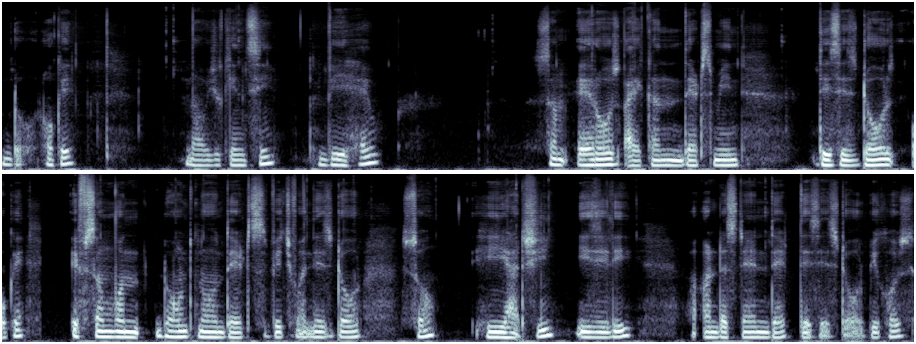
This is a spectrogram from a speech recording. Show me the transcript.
door okay. Now you can see we have some arrows icon that's mean this is doors okay? If someone don't know that's which one is door so he or she easily understand that this is door because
